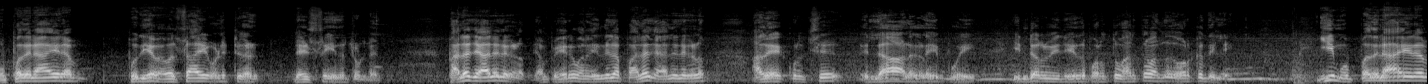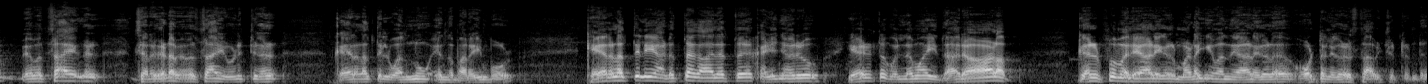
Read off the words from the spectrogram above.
മുപ്പതിനായിരം പുതിയ വ്യവസായ യൂണിറ്റുകൾ രജിസ്റ്റർ ചെയ്തിട്ടുണ്ട്. പല ചാനലുകളും ഞാൻ പേര് പറയുന്നില്ല പല ചാനലുകളും അതേക്കുറിച്ച് എല്ലാ ആളുകളെയും പോയി ഇന്റർവ്യൂ ചെയ്ത് പുറത്ത് വാർത്ത വന്നത് ഓർക്കുന്നില്ലേ? ഈ മുപ്പതിനായിരം വ്യവസായങ്ങൾ ചെറുകിട വ്യവസായ യൂണിറ്റുകൾ കേരളത്തിൽ വന്നു എന്ന് പറയുമ്പോൾ കേരളത്തിലെ അടുത്ത കാലത്ത് കഴിഞ്ഞ ഒരു ഏഴെട്ട് കൊല്ലമായി ധാരാളം ഗൾഫ് മലയാളികൾ മടങ്ങി വന്ന ആളുകൾ ഹോട്ടലുകൾ സ്ഥാപിച്ചിട്ടുണ്ട്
